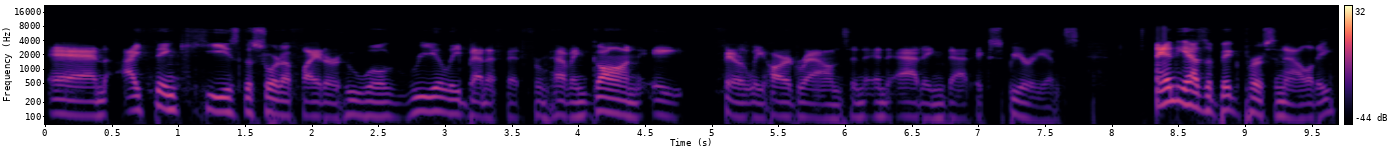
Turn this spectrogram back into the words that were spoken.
And I think he's the sort of fighter who will really benefit from having gone eight fairly hard rounds and, and adding that experience. And he has a big personality.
